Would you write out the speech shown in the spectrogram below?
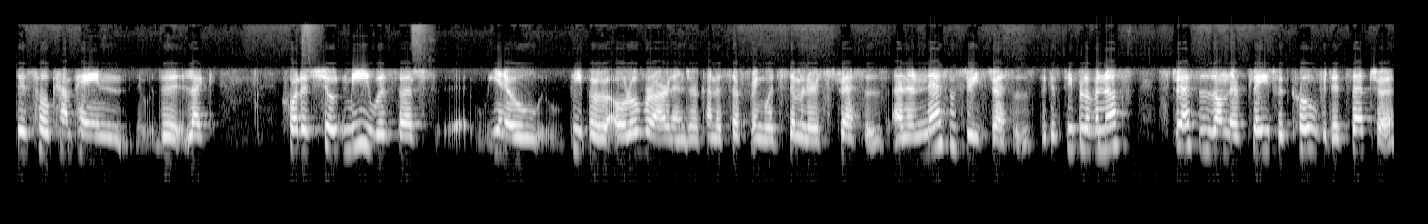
this whole campaign, the like, what it showed me was that you know people all over Ireland are kind of suffering with similar stresses and unnecessary stresses because people have enough stresses on their plate with COVID, etc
